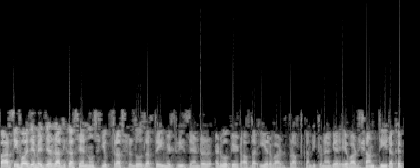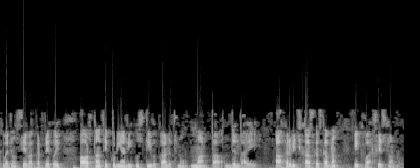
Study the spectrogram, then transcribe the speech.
ਭਾਰਤੀ ਫੌਜ ਦੇ ਮੇਜਰ ਰਾਧਿਕਾ ਸੈਨ ਨੂੰ ਸੰਯੁਕਤ ਰਾਸ਼ਟਰ 2023 military gender advocate of the year award ਪ੍ਰਾਪਤ ਕਰਨ ਲਈ ਚੁਣਿਆ ਗਿਆ। ਇਹ ਅਵਾਰਡ ਸ਼ਾਂਤੀ ਰੱਖਿਅਕ ਵਜੋਂ ਸੇਵਾ ਕਰਦੇ ਹੋਏ ਔਰਤਾਂ ਤੇ ਕੁੜੀਆਂ ਦੀ ਉਸ ਦੀ ਵਕਾਲਤ ਨੂੰ ਮਾਨਤਾ ਦਿੰਦਾ ਹੈ ਆਖਰ ਵਿੱਚ ਖਾਸ-ਖਾਸ ਖਬਰਾਂ ਇੱਕ ਵਾਰ ਫਿਰ ਸੁਣ ਲਓ।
